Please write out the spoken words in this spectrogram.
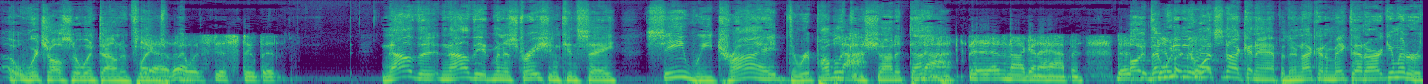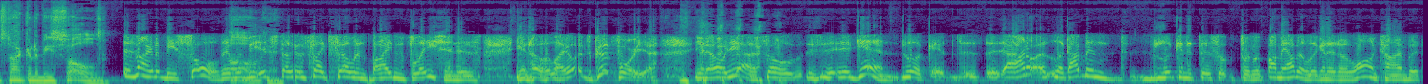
uh, which also went down in flames. Yeah, that was just stupid. Now the now the administration can say, "See, we tried. The Republicans nah, shot it down." Nah, that's not going to happen. The, oh, the Democrats, what's not going to happen? They're not going to make that argument, or it's not going to be sold. It's not going to be sold. It oh, would be. Okay. It's, it's like selling Bidenflation. Is you know like oh, it's good for you. You know, yeah. So again, look, I don't look. I've been looking at this for. I mean, I've been looking at it a long time, but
